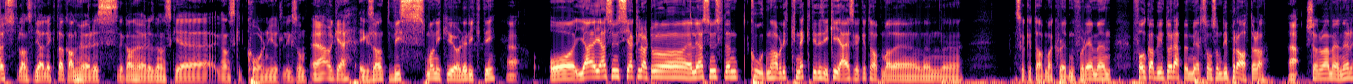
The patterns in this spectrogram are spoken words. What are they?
østlandsdialekta, kan høres Det kan høres ganske, ganske corny ut, liksom. Ja, ok. Ikke sant? Hvis man ikke gjør det riktig. Ja. Og jeg, jeg syns jeg klarte å Eller jeg syns den koden har blitt knekt i det Ikke jeg, jeg skal ikke ta på meg det den, eh, Jeg skal ikke ta på meg creden for det, men folk har begynt å rappe mer sånn som de prater, da. Ja. Skjønner du hva jeg mener?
